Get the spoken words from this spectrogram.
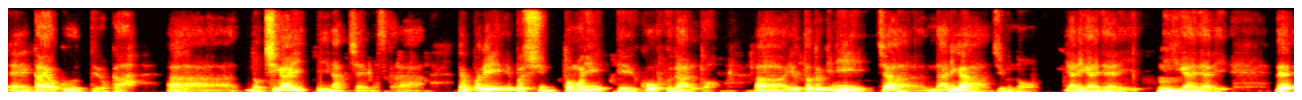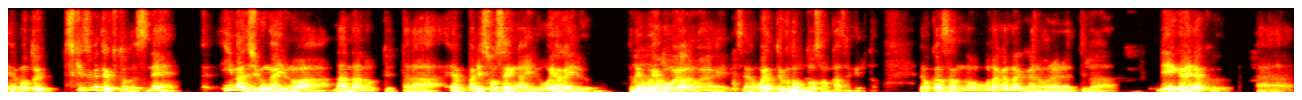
えー我欲っていうか、あーの違いになっちゃいますから、やっぱり物心ともにえー幸福であるとあー言ったときに、じゃあ何が自分のやりがいであり、うん生きがいであり、で、もっと突き詰めていくとですね、今自分がいるのは何なのって言ったら、やっぱり祖先がいる、親がいる。で、うん親も親の親がいるんですね。親っていうことはお父さんお母さんがいると。で、お母さんのお腹の中から我々っていうのは、例外なくあ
